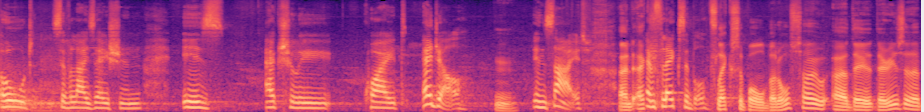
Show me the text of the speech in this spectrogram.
old civilization is actually quite agile mm. inside and, and, flexible? Flexible, but also uh, there, there is a,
